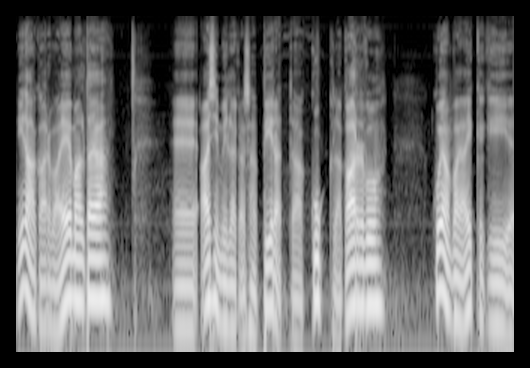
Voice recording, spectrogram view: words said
ninakarva eemaldaja asi, millega saab piirata kuklakarvu, kui on vaja ikkagi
